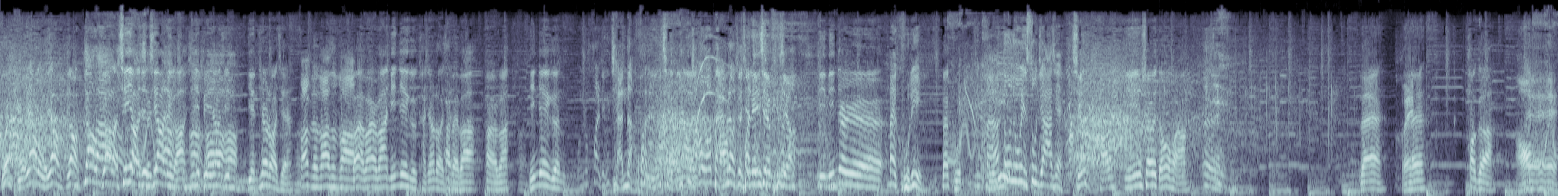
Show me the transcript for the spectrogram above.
不是，我要了，我要要要了，要了，先要先先要这个啊，先别着急。眼贴多少钱？八百八十八，八百八十八。您这个砍价多少钱？二百八，二百八。您这个我是换零钱的，换零钱的，不然我买不了这些。换零钱不行。您您这是卖苦力，卖苦，买完东西我给你送家去。行，好了，您稍微等我会儿啊。嗯。喂喂，浩哥。好，哎哎，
